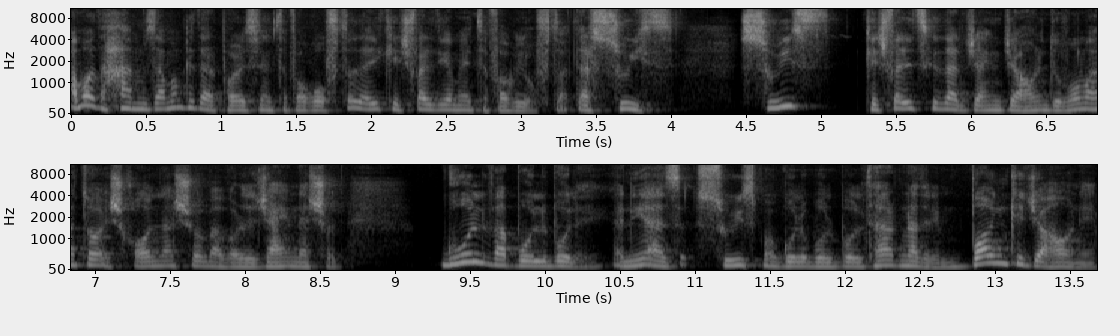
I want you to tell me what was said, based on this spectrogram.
اما همزمان که در پاریس اتفاق افتاد در یک کشور دیگه اتفاقی افتاد در سوئیس. سوئیس کشوری است که در جنگ جهانی دوم حتی اشغال نشد و وارد جنگ نشد. گل و بلبله. یعنی از سوئیس ما گل و بلبلتر نداریم. بانک جهانه.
